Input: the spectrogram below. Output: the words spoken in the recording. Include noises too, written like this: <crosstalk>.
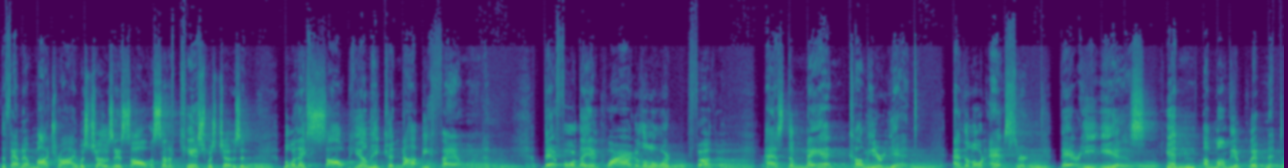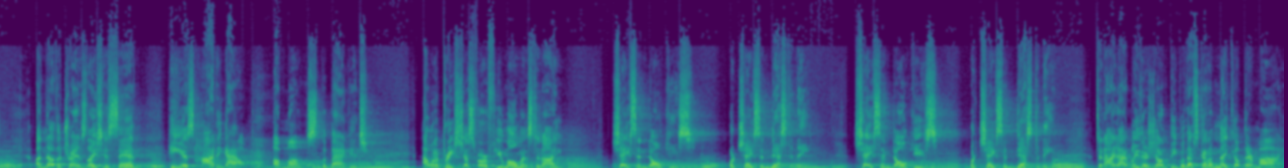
the family of Matri was chosen, and Saul the son of Kish was chosen. But when they sought him, he could not be found. Therefore, they inquired of the Lord further, Has the man come here yet? And the Lord answered, There he is, hidden among the equipment. Another translation said, He is hiding out amongst the baggage. I want to preach just for a few moments tonight chasing donkeys or chasing destiny. Chasing donkeys or chasing destiny. Tonight, I believe there's young people that's going to make up their mind.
